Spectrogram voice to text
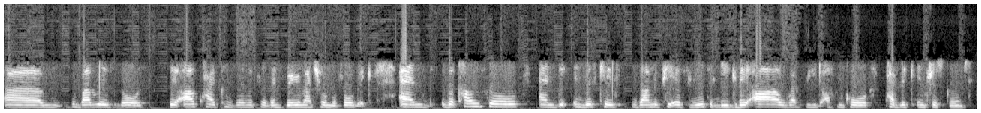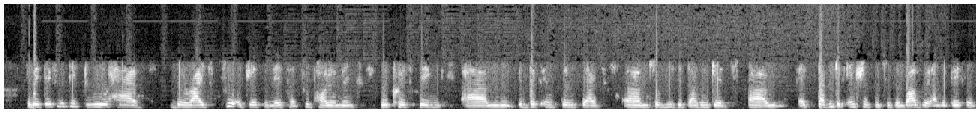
um, Zimbabwe's laws, they are quite conservative and very much homophobic. And the council, and in this case, ZANU PF Youth League, they are what we'd often call public interest groups. So they definitely do have the right to address a letter to Parliament requesting, um, in this instance, that um, Somizi doesn't get um, doesn't get entrance into Zimbabwe on the basis of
